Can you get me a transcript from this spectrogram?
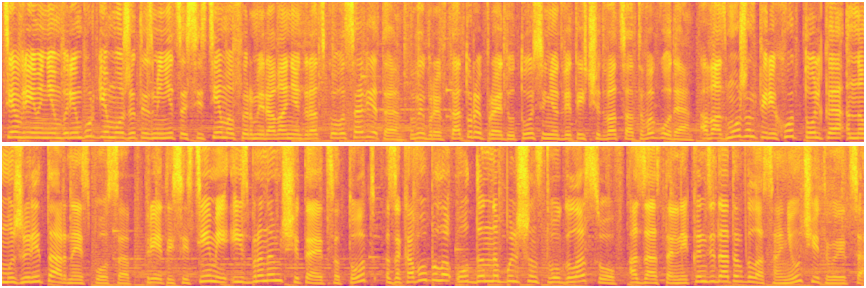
Тем временем в Оренбурге может измениться система формирования городского совета, выборы в которой пройдут осенью 2020 года. А возможен переход только на мажоритарный способ. При этой системе избранным считается тот, за кого было отдано большинство голосов, а за остальных кандидатов голоса не учитывается.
